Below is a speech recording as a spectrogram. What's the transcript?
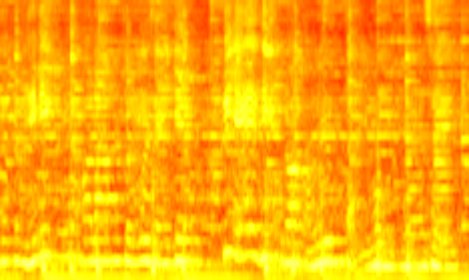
คนหนีนิ่งมาดามสวยใส่เกมพี่แหญ่ทิ้งนอนเอาลืมใส่ผมสวย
